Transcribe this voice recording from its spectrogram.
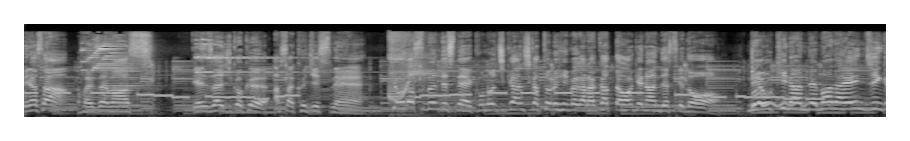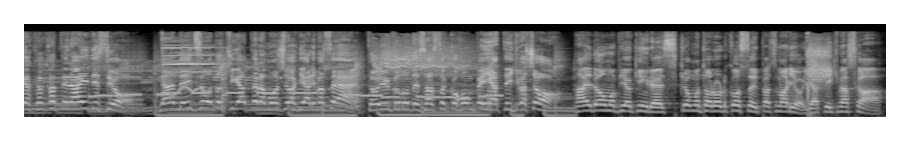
皆さんおはようございます。現在時刻朝9時ですね。今日の分ですねこの時間しか撮る暇がなかったわけなんですけど寝起きなんでまだエンジンがかかってないんですよ。なんでいつもと違ったら申し訳ありません。ということで早速本編やっていきましょう。はいどうもピオキングです。今日もトロールコースト一発マリオやっていきますか。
